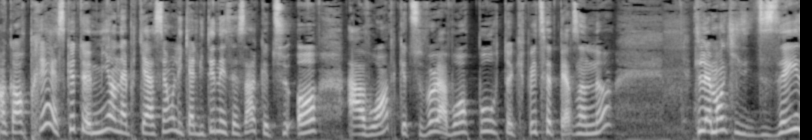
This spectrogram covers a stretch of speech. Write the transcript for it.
encore prêt. Est-ce que tu as mis en application les qualités nécessaires que tu as à avoir puis que tu veux avoir pour t'occuper de cette personne-là? Le monde qui disait,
